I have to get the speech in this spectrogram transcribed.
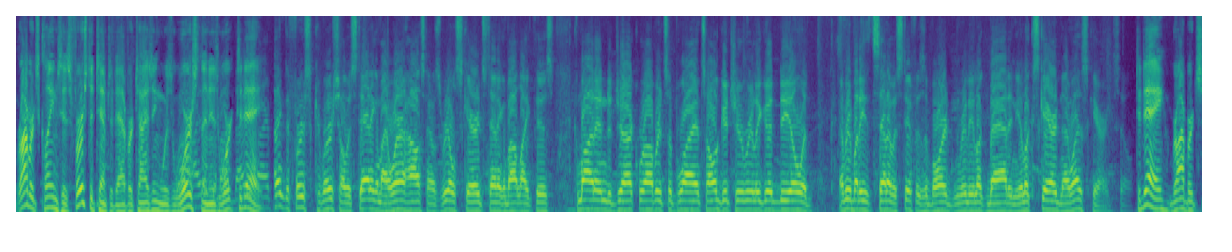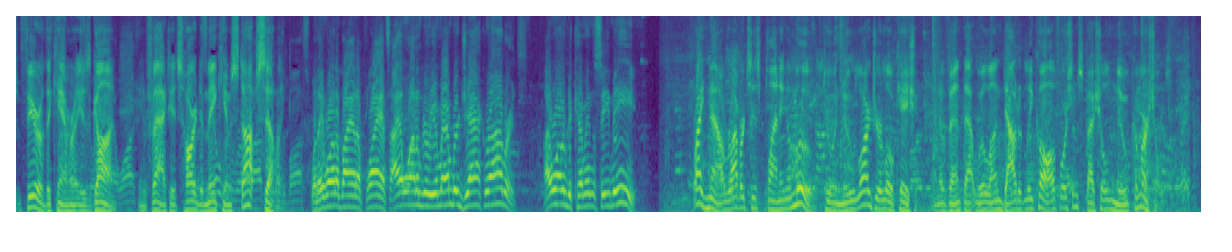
Roberts claims his first attempt at advertising was worse than his work today. I think the first commercial, I was standing in my warehouse and I was real scared, standing about like this. Come on into Jack Roberts Appliance, I'll get you a really good deal. And everybody said I was stiff as a board and really looked bad, and you look scared, and I was scared. So Today, Roberts' fear of the camera is gone. In fact, it's hard to make him stop selling. when they want to buy an appliance, I want them to remember Jack Roberts. I want them to come in and see me. Right now, Roberts is planning a move to a new, larger location, an event that will undoubtedly call for some special new commercials.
